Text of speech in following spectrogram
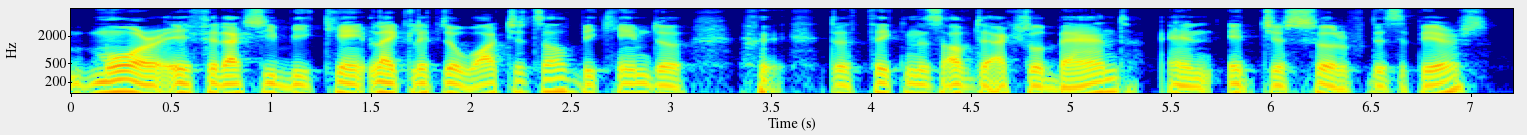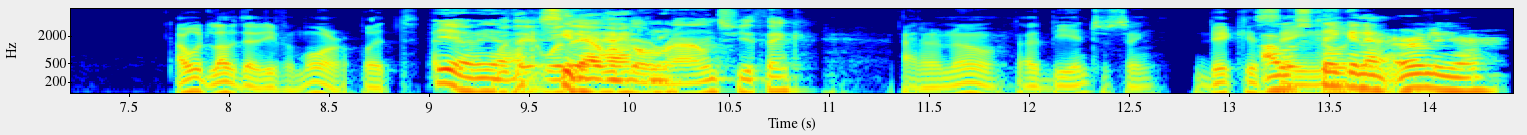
more if it actually became like if the watch itself became the the thickness of the actual band and it just sort of disappears. I would love that even more, but Yeah, yeah. would I they, see would they that ever go happening. round? You think? I don't know. That'd be interesting. Dick is I saying was thinking to that earlier.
